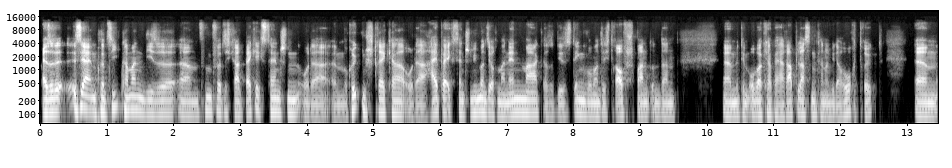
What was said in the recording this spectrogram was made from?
Also ist ja im Prinzip kann man diese ähm, 45 Grad Back Extension oder ähm, Rückenstrecker oder Hyper Extension, wie man sie auch immer nennen mag, also dieses Ding, wo man sich draufspannt und dann äh, mit dem Oberkörper herablassen kann und wieder hochdrückt. ähm,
